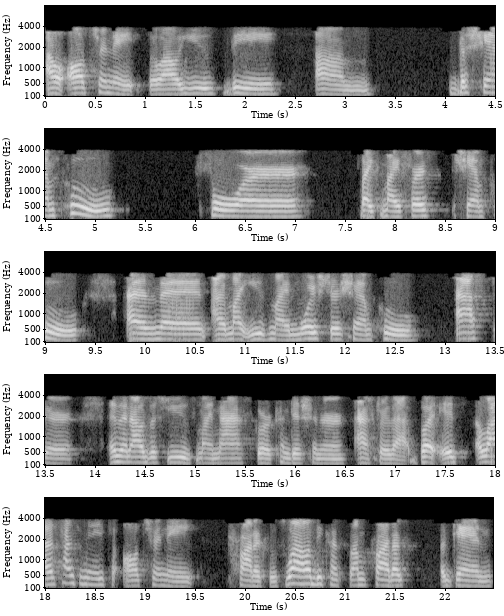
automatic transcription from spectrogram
I'll alternate. So I'll use the, um, the shampoo for like my first shampoo and then I might use my moisture shampoo after and then I'll just use my mask or conditioner after that. But it's a lot of times we need to alternate products as well because some products, again,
